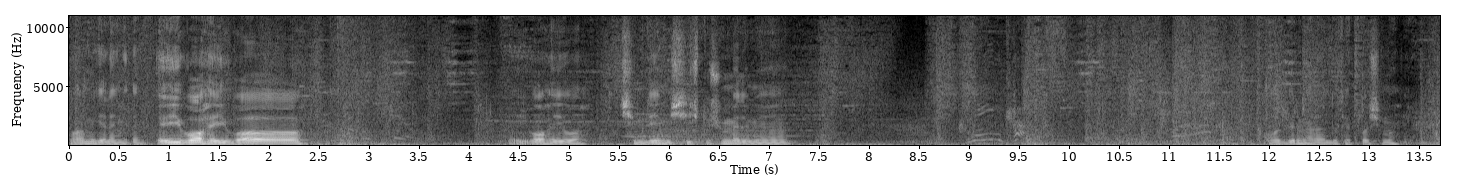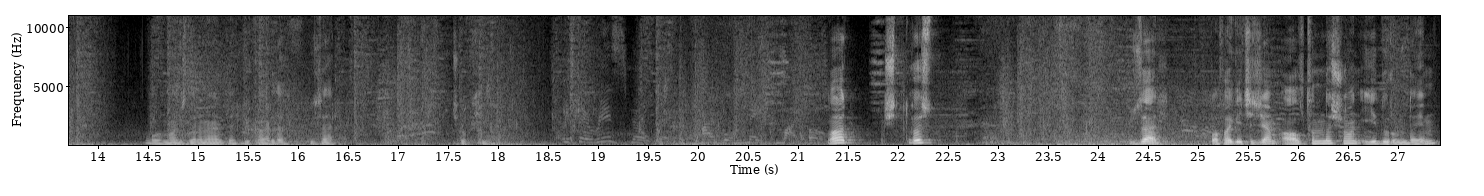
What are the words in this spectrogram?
Var mı gelen giden? Eyvah eyvah. Eyvah eyvah. Çimdeymiş hiç düşünmedim ya. Olabilirim herhalde tek başıma. Ormancıları nerede? Yukarıda. Güzel. Çok iyi. If there is Güzel. Buff'a geçeceğim. Altında şu an iyi durumdayım.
